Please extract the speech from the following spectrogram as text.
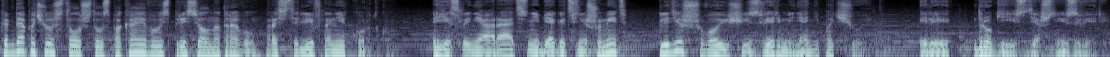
Когда почувствовал, что успокаиваюсь, присел на траву, расстелив на ней куртку. Если не орать, не бегать и не шуметь, глядишь, воющий зверь меня не почует. Или другие здешние звери.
